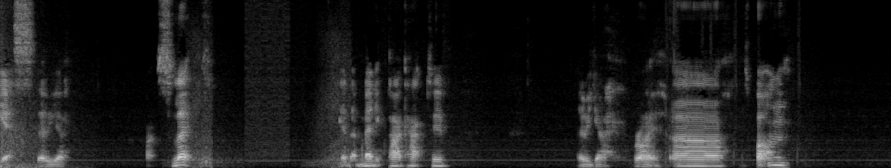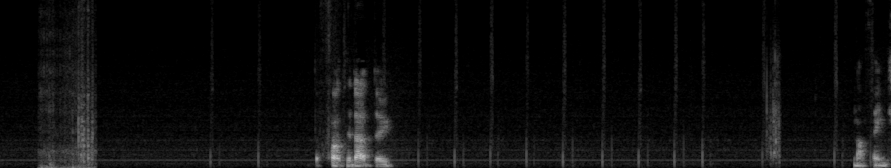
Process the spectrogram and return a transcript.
Yes, there we go. Right, select. Get that medic pack active. There we go. Right, uh, this button. Fuck did that do? Nothing.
